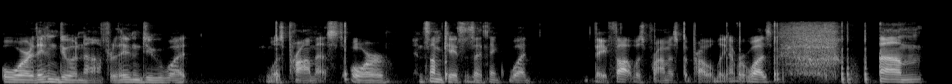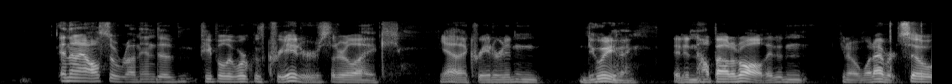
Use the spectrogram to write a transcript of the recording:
or they didn't do enough or they didn't do what was promised or in some cases i think what they thought was promised but probably never was. Um, and then i also run into people who work with creators that are like yeah that creator didn't do anything. They didn't help out at all. They didn't you know whatever. So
